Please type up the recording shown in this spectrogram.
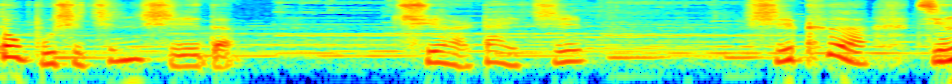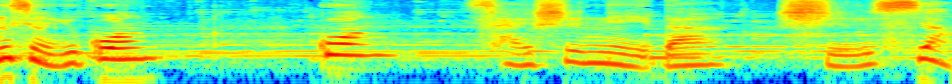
都不是真实的。取而代之，时刻警醒于光，光才是你的实相。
